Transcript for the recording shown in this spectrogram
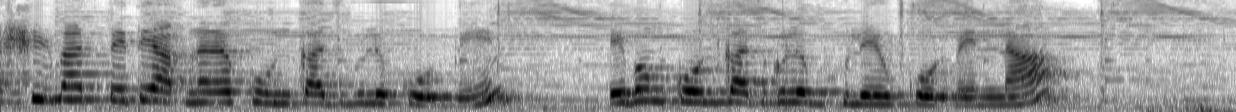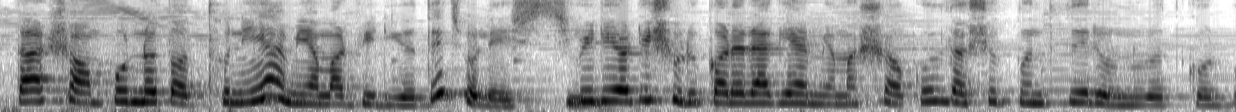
আশীর্বাদ পেতে আপনারা কোন কাজগুলো করবেন এবং কোন কাজগুলো ভুলেও করবেন না, তার সম্পূর্ণ তথ্য নিয়ে আমি আমার ভিডিওতে চলে এসেছি। ভিডিওটি শুরু করার আগে আমি আমার সকল দর্শক বন্ধুদের অনুরোধ করব,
